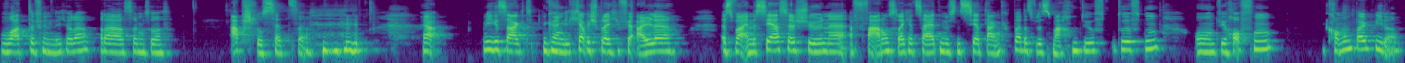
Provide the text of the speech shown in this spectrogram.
Worte, finde ich, oder? Oder sagen wir so Abschlusssätze. ja, wie gesagt, wir können, ich glaube, ich spreche für alle. Es war eine sehr, sehr schöne, erfahrungsreiche Zeit und wir sind sehr dankbar, dass wir das machen dürf durften. Und wir hoffen, wir kommen bald wieder.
